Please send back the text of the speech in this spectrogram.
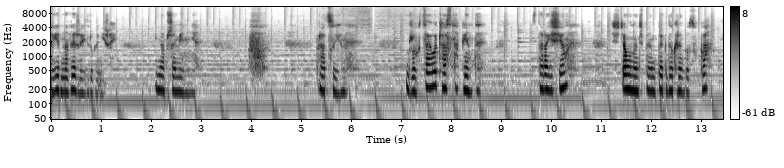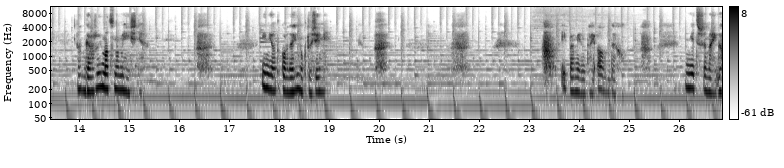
jedna wyżej, druga niżej. I naprzemiennie. Pracujemy. Brzuch cały czas napięty. Staraj się ściągnąć pępek do kręgosłupa. Angażuj mocno mięśnie. I nie odkładaj nóg do ziemi. I pamiętaj o oddechu. Nie trzymaj go.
